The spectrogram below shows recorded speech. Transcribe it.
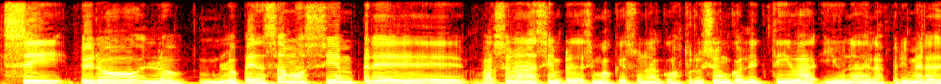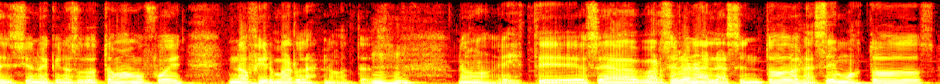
Sí, pero lo, pensamos siempre, Barcelona siempre decimos que es una construcción colectiva y una de las primeras decisiones que nosotros tomamos fue no firmar las notas. ¿no? este, o sea, Barcelona la hacen todos, la hacemos todos.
